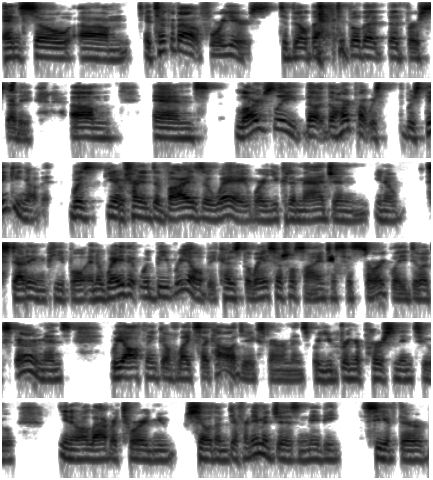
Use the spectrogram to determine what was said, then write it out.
And so um, it took about four years to build that to build that that first study. Um, and largely the, the hard part was was thinking of it was you know trying to devise a way where you could imagine you know studying people in a way that would be real because the way social scientists historically do experiments we all think of like psychology experiments where you bring a person into you know a laboratory and you show them different images and maybe see if their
